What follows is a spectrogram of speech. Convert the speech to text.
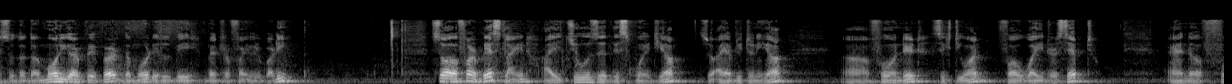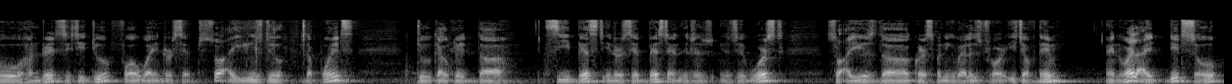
So the, the more you are prepared the more it will be better for everybody so for baseline I choose this point here. So I have written here uh, 461 for y-intercept and uh, 462 for y-intercept so I used uh, the points to calculate the C best, intercept best and intercept worst. So I used the corresponding values for each of them. And while I did so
